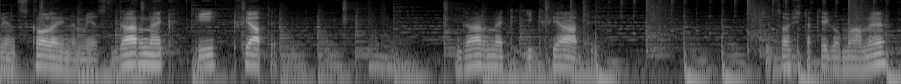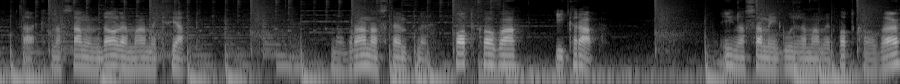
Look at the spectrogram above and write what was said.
Więc kolejnym jest garnek i kwiaty. Garnek i kwiaty. Czy coś takiego mamy? Tak, na samym dole mamy kwiat. Dobra, następne podkowa i krab. I na samej górze mamy podkowę.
